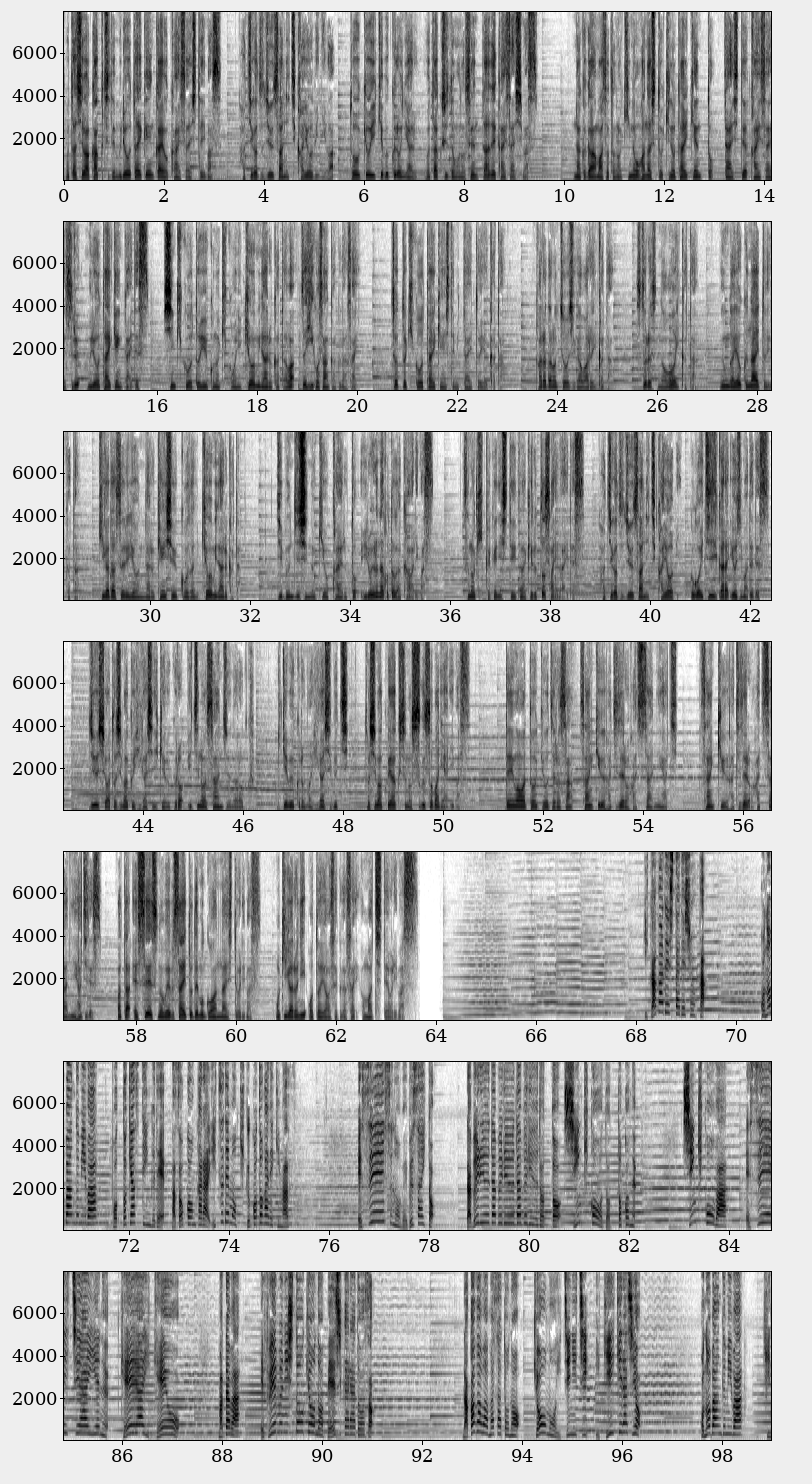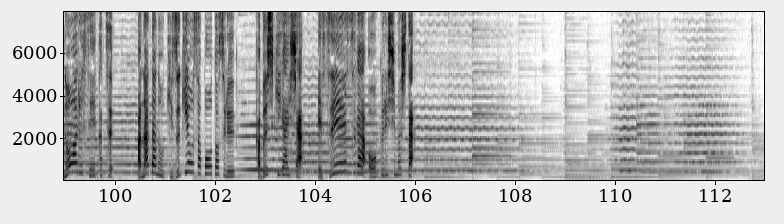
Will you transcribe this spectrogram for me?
私は各地で無料体験会を開催しています。8月13日火曜日には東京池袋にある私どものセンターで開催します。中川雅人の気のお話と気の体験と題して開催する無料体験会です。新気候というこの気候に興味のある方はぜひご参加ください。ちょっと気候を体験してみたいという方体の調子が悪い方ストレスの多い方運が良くないという方気が出せるようになる研修講座に興味のある方自分自身の気を変えるといろいろなことが変わります。そのきっかけにしていただけると幸いです。8月13日火曜日午後1時から4時までです。住所は豊島区東池袋1-30-6池袋の東口豊島区役所のすぐそばにあります。電話は東京03-3980-8328 3980-8328です。また SS のウェブサイトでもご案内しております。お気軽にお問い合わせください。お待ちしております。いかがでしたでしょうか？この番組はポッドキャスティングでパソコンからいつでも聞くことができます。SAS のウェブサイト www. 新機構 .com 新機構は SHINKIKO または FM 西東京のページからどうぞ中川雅人の今日も一日生き生きラジオこの番組は気のある生活あなたの気づきをサポートする株式会社 SAS がお送りしました。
